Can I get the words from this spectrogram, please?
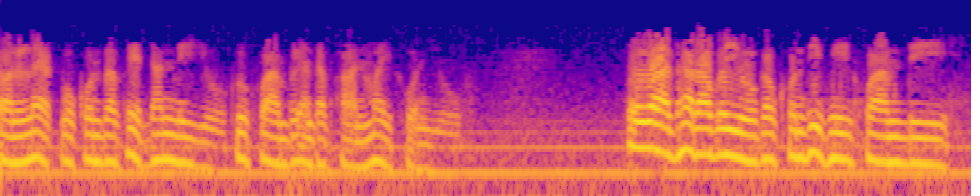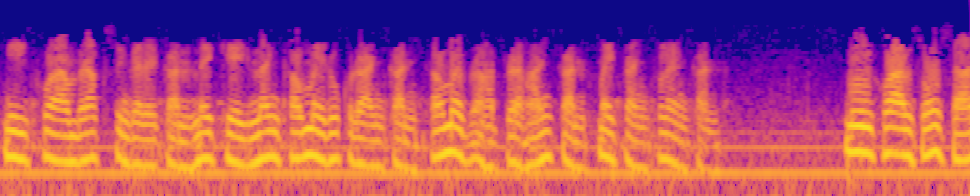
ตอนแรกบุคคลประเภทนั้นมีอยู่ คือความเป็นอันตรพานไม่ควรอยู่ เพราะว่าถ้าเราไปอยู่กับคนที่มีความดี มีความรักซึ่งกันและกัน ในเขตนั้นเขาไม่รุกรานกัน เขาไม่ประหัตประหารกัน ไม่กลั่นแกล้งกัน มีความสงสาร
